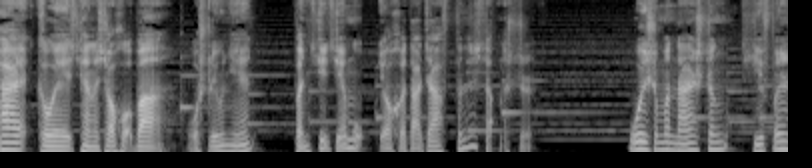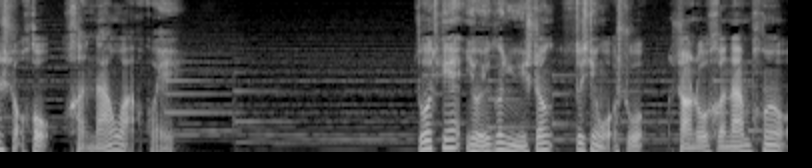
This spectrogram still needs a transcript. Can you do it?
嗨，各位亲爱的小伙伴，我是流年。本期节目要和大家分享的是，为什么男生提分手后很难挽回？昨天有一个女生私信我说，上周和男朋友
